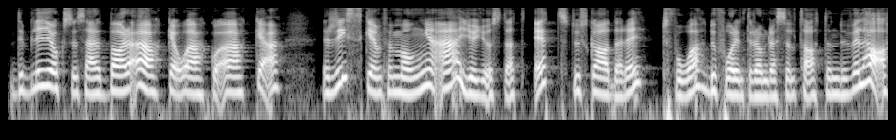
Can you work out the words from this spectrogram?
det blir ju också så här att bara öka och öka och öka. Risken för många är ju just att ett, du skadar dig, två, du får inte de resultaten du vill ha.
